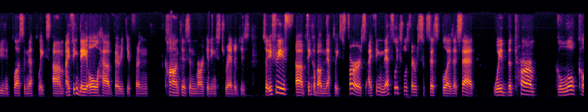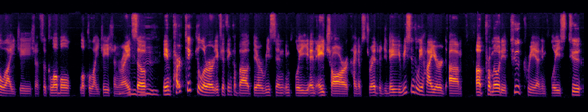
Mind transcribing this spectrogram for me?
Disney Plus, and Netflix, um, I think they all have very different contents and marketing strategies. So if we uh, think about Netflix first, I think Netflix was very successful, as I said, with the term localization, so global localization, right? Mm-hmm. So in particular, if you think about their recent employee and HR kind of strategy, they recently hired, um, uh, promoted two Korean employees to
